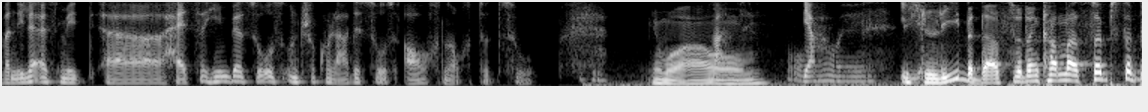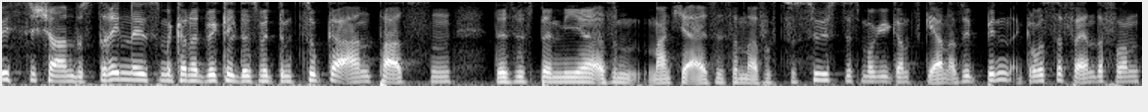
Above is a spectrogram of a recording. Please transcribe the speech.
Vanilleeis mit äh, heißer Himbeersauce und Schokoladesauce auch noch dazu. Wow. Wahnsinn. Ja. Ich liebe das, weil dann kann man selbst ein bisschen schauen, was drin ist. Man kann halt wirklich das mit dem Zucker anpassen. Das ist bei mir, also manche Eise sind einfach zu süß, das mag ich ganz gern. Also ich bin ein großer Fan davon,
